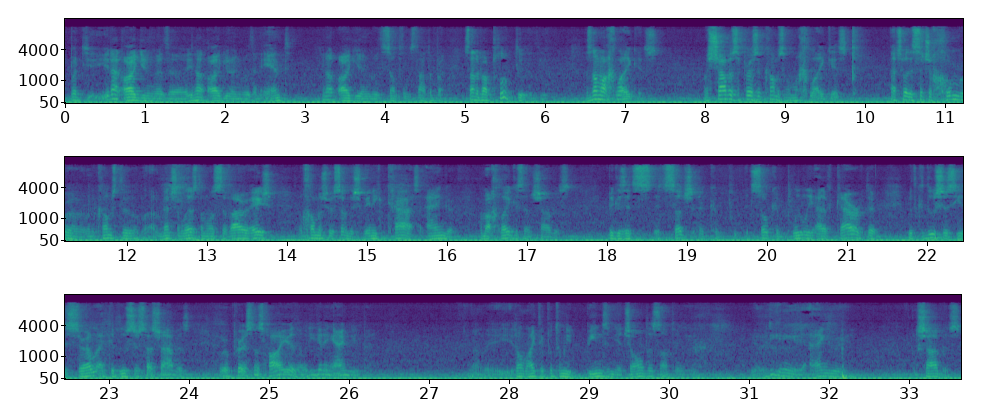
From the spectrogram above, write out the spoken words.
But you're not arguing with a, you're not arguing with an ant. You're not arguing with something. It's not about it's not about pluk with you. There's no machlokes. When Shabbos a person comes, well, machlokes. That's why there's such a chumrah when it comes to uh, I mentioned last time on Savar Eish Chumash V'Sov, there should be any kas, anger, or machlekes on Shabbos, because it's it's such a it's so completely out of character with kedushas Yisrael and kedushas Hashabbos, where a person is higher than. What are you getting angry about? You, know, you don't like they put too many beans in your cholent or something. You, know, what are you getting angry on Shabbos?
